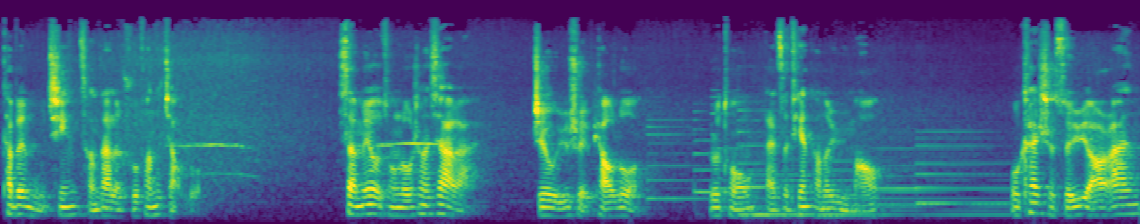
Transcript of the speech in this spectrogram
它被母亲藏在了厨房的角落。伞没有从楼上下来，只有雨水飘落，如同来自天堂的羽毛。我开始随遇而安。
